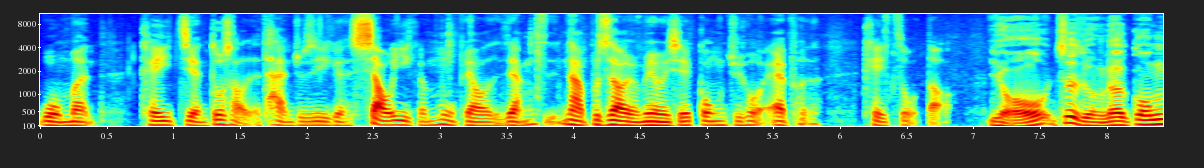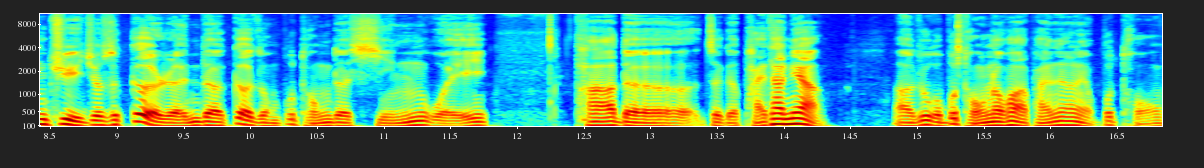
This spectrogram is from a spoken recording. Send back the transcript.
我们可以减多少的碳，就是一个效益跟目标的这样子。那不知道有没有一些工具或 App 可以做到？有这种的工具，就是个人的各种不同的行为，它的这个排碳量啊，如果不同的话，排碳量也不同。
